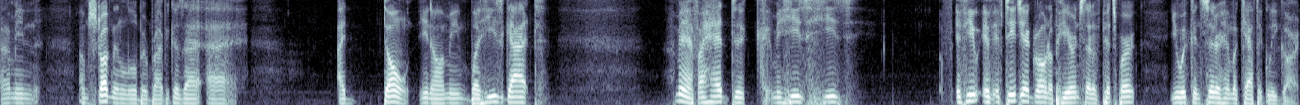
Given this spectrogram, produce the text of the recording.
I, I mean, I'm struggling a little bit, Brian, because I, I, I don't, you know. I mean, but he's got. Man, if I had to, I mean, he's he's if he if, if TJ had grown up here instead of Pittsburgh, you would consider him a Catholic League guard.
